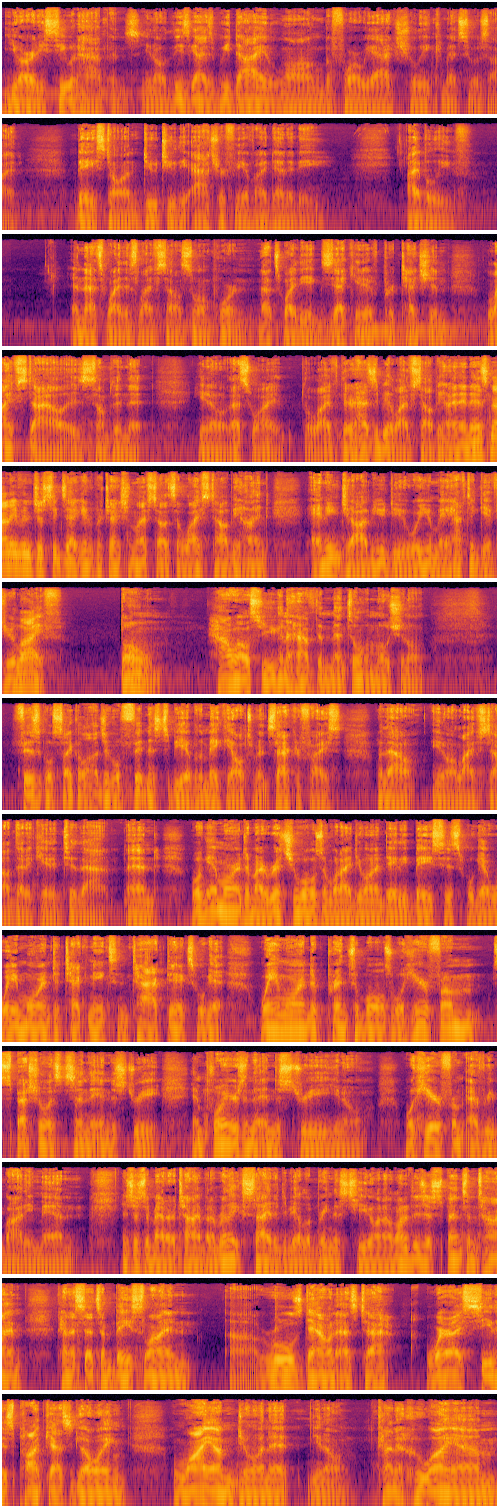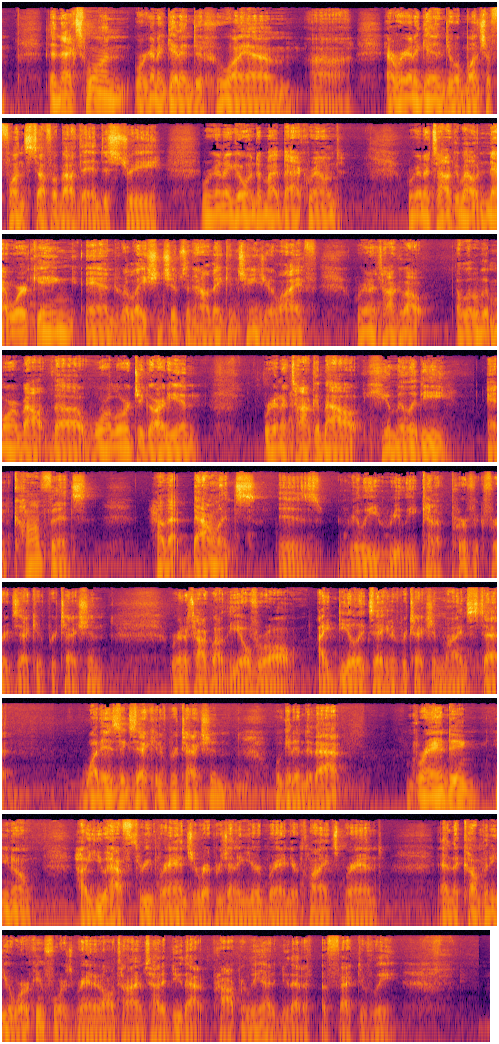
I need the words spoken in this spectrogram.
you already see what happens. You know, these guys, we die long before we actually commit suicide based on due to the atrophy of identity, I believe. And that's why this lifestyle is so important. That's why the executive protection lifestyle is something that, you know, that's why the life, there has to be a lifestyle behind it. And it's not even just executive protection lifestyle, it's a lifestyle behind any job you do where you may have to give your life. Boom. How else are you going to have the mental, emotional, physical, psychological fitness to be able to make the ultimate sacrifice without, you know, a lifestyle dedicated to that. And we'll get more into my rituals and what I do on a daily basis. We'll get way more into techniques and tactics. We'll get way more into principles. We'll hear from specialists in the industry, employers in the industry, you know, we'll hear from everybody, man. It's just a matter of time, but I'm really excited to be able to bring this to you. And I wanted to just spend some time, kind of set some baseline uh, rules down as to where I see this podcast going, why I'm doing it, you know, kind of who I am. The next one, we're going to get into who I am, uh, and we're going to get into a bunch of fun stuff about the industry. We're going to go into my background. We're going to talk about networking and relationships and how they can change your life. We're going to talk about a little bit more about the warlord to guardian. We're going to talk about humility and confidence, how that balance is really, really kind of perfect for executive protection. We're going to talk about the overall ideal executive protection mindset. What is executive protection? We'll get into that. Branding, you know, how you have three brands. You're representing your brand, your client's brand, and the company you're working for is brand at all times. How to do that properly, how to do that effectively.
